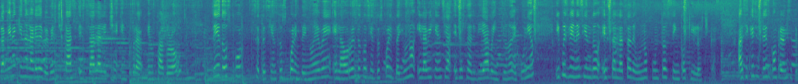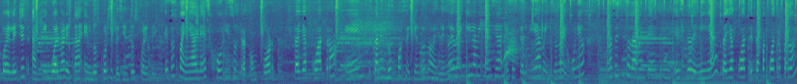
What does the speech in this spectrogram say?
También aquí en el área de bebés chicas está la leche en, en Fagrow de 2 por 749, el ahorro es de 241 y la vigencia es hasta el día 21 de junio y pues viene siendo esta lata de 1.5 kilos chicas. Así que si ustedes compran este tipo de leches aquí en Walmart está en 2 por 741 estos pañales Huggies Ultra Comfort talla 4 están en 2 por 699 y la vigencia es hasta el día 21 de junio. No sé si solamente entren esta de niña talla 4 etapa 4 perdón.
